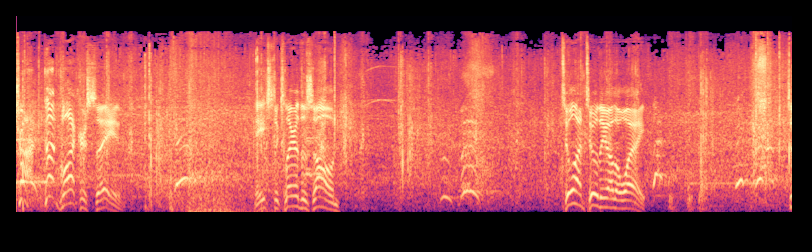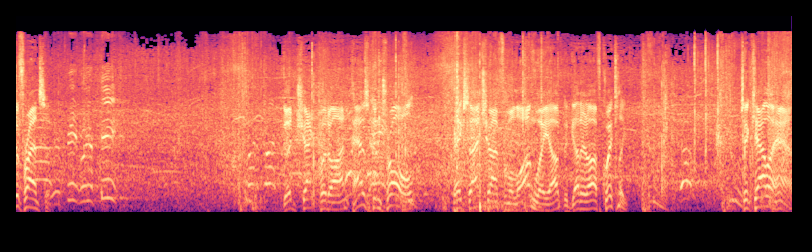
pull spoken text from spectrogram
Shot. Good blocker save. Needs to clear the zone. Two on two the other way. To Franson. Good check put on. Has control. Takes that shot from a long way out, but got it off quickly. To Callahan.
